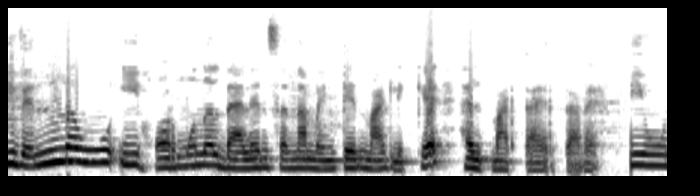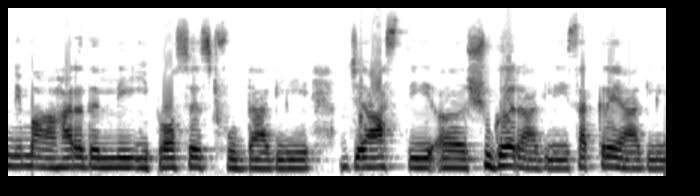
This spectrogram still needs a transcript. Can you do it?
ಇವೆಲ್ಲವೂ ಈ ಹಾರ್ಮೋನಲ್ ಬ್ಯಾಲೆನ್ಸನ್ನು ಮೇಂಟೈನ್ ಮಾಡಲಿಕ್ಕೆ ಹೆಲ್ಪ್ ಮಾಡ್ತಾ ಇರ್ತವೆ. ನೀವು ನಿಮ್ಮ ಆಹಾರದಲ್ಲಿ ಈ ಪ್ರೊಸೆಸ್ಡ್ ಫುಡ್ ಆಗಲಿ, ಜಾಸ್ತಿ ಶುಗರ್ ಆಗಲಿ, ಸಕ್ಕರೆ ಆಗಲಿ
